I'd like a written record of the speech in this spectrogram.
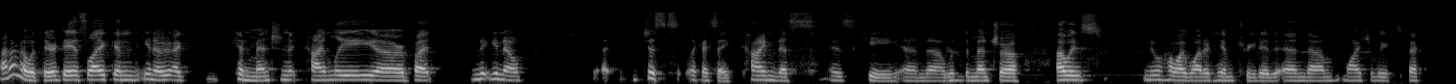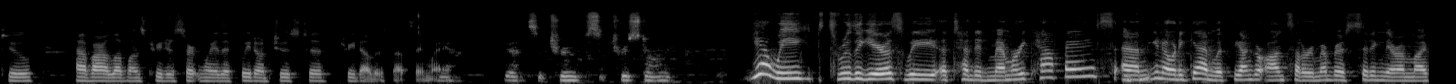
i don't know what their day is like and you know i can mention it kindly uh, but you know just like I say, kindness is key. And uh, with dementia, I always knew how I wanted him treated, and um, why should we expect to have our loved ones treated a certain way if we don't choose to treat others that same way? Yeah, yeah it's a true, it's a true story. Yeah, we through the years we attended memory cafes, and mm-hmm. you know, and again with younger onset, I remember sitting there on my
